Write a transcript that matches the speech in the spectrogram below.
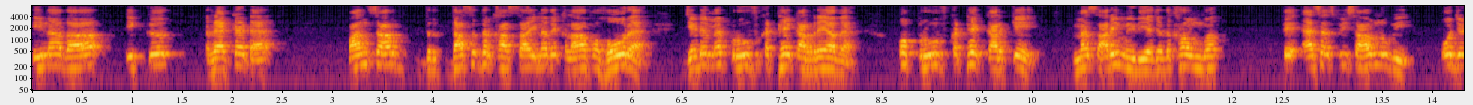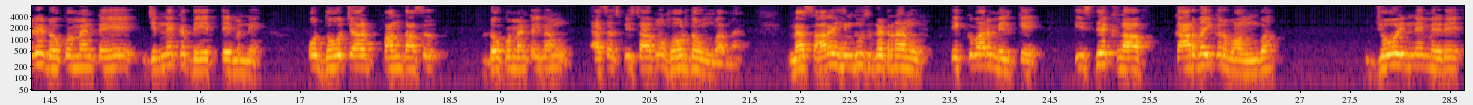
ਇਹਨਾਂ ਦਾ ਇੱਕ ਰੈਕਟ ਹੈ, ਪੰਜ ਸਾਰ 10 ਦਰਖਾਸਤਾਂ ਇਹਨਾਂ ਦੇ ਖਿਲਾਫ ਹੋਰ ਹੈ, ਜਿਹੜੇ ਮੈਂ ਪ੍ਰੂਫ ਇਕੱਠੇ ਕਰ ਰਿਹਾ ਵੈ। ਉਹ ਪ੍ਰੂਫ ਇਕੱਠੇ ਕਰਕੇ ਮੈਂ ਸਾਰੀ ਮੀਡੀਆ 'ਚ ਦਿਖਾਉਂਗਾ ਤੇ ਐਸਐਸਪੀ ਸਾਹਿਬ ਨੂੰ ਵੀ ਉਹ ਜਿਹੜੇ ਡਾਕੂਮੈਂਟ ਇਹ ਜਿੰਨੇ ਕ ਦੇ ਦਿੱਤੇ ਮੈਨੇ, ਉਹ 2 4 5 10 ਡਾਕੂਮੈਂਟ ਇਹਨਾਂ ਨੂੰ ਐਸਐਸਪੀ ਸਾਹਿਬ ਨੂੰ ਹੋਰ ਦਊਂਗਾ ਮੈਂ। ਮੈਂ ਸਾਰੇ ਹਿੰਦੂ ਸੰਗਠਨਾਂ ਨੂੰ ਇੱਕ ਵਾਰ ਮਿਲ ਕੇ ਇਸ ਦੇ ਖਿਲਾਫ ਕਾਰਵਾਈ ਕਰਵਾਉਂਗਾ। ਜੋ ਇਹਨੇ ਮੇਰੇ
